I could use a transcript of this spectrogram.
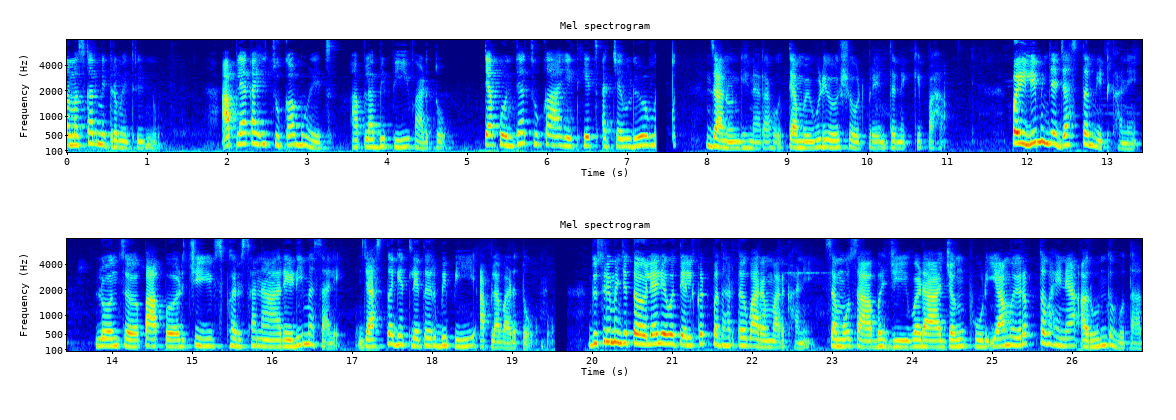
नमस्कार मित्रमैत्रिणींनो. आपल्या काही चुकामुळेच आपला बी पी वाढतो. त्या कोणत्या चुका आहेत हेच आजच्या व्हिडिओमध्ये जाणून घेणार आहोत. त्यामुळे व्हिडिओ शेवटपर्यंत नक्की पहा. पहिली म्हणजे जास्त मीठ खाणे. लोणचं पापड चिप्स फरसाणा रेडी मसाले जास्त घेतले तर बी पी आपला वाढतो. दुसरी म्हणजे तळलेले व तेलकट पदार्थ वारंवार खाणे. समोसा भजी वडा जंक फूड यामुळे रक्तवाहिन्या अरुंद होतात.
